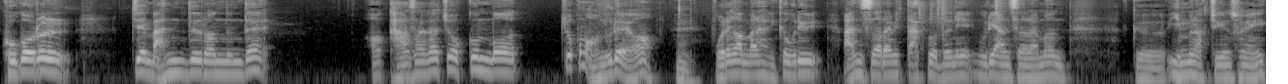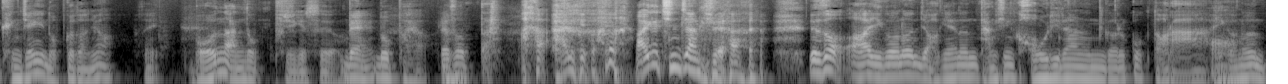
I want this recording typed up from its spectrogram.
그거를 이제 만들었는데 어, 가사가 조금 뭐 조금 어눌해요. 네. 오래간만에 하니까 우리 안 사람이 딱 보더니 우리 안 사람은 그 인문학적인 소양이 굉장히 높거든요. 뭔 안 높으시겠어요? 네, 높아요. 그래서 딱 아니, 아 이거 진짜입니다. 그래서 아 이거는 여기에는 당신 거울이라는 거를 꼭 넣어라. 어. 이거는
